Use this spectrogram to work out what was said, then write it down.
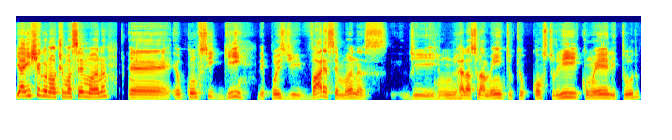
E aí chegou na última semana, é, eu consegui, depois de várias semanas de um relacionamento que eu construí com ele e tudo,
